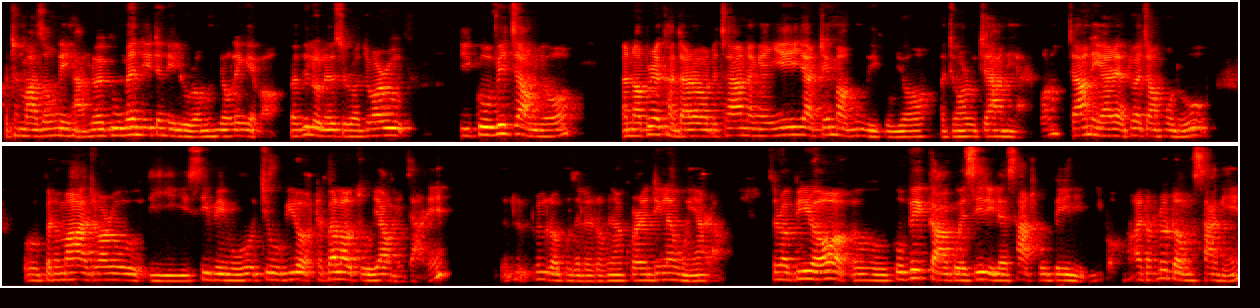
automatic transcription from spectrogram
ပထမဆုံးနေ့ဟာလွယ်ကူမဲ့နေ့တစ်နေ့လို့တော့မမျှော်လင့်ခဲ့ပါဘူး။ဘာဖြစ်လို့လဲဆိုတော့ကျမတို့ဒီကိုဗစ်ကြောင့်ရောအနောက်ပြည်ခါကျတော့တခြားနိုင်ငံရေးရတင်းမာမှုတွေကိုရောကျွန်တော်တို့ကြားနေရတယ်ပေါ့နော်။ကြားနေရတဲ့အတွက်ကြောင့်မို့လို့ဟိုပထမကျွန်တော်တို့ဒီစီပင်ကိုကြိုပြီးတော့တစ်ပတ်လောက်ကြိုရောက်နေကြတယ်။လွှတ်တော်ကိုယ်စားလှယ်တော်များ quarantine လဲဝင်ရတာ။ ဆိုတော့ပြီးတော့ဟိုကိုဗစ်ကာကွယ်ဆေးတွေလည်းစထိုးပေးနေပြီပေါ့နော်။အဲ့တော့လွှတ်တော်မစခင်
